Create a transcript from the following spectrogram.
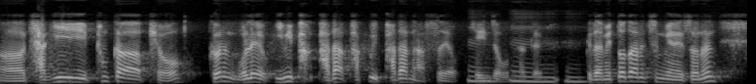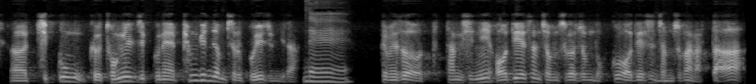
어, 어 자기 평가표 그거는 원래 이미 받아 받고 받아놨어요 음, 개인적으로 다들. 음, 음. 그다음에 또 다른 측면에서는 어, 직군 그 동일 직군의 평균 점수를 보여줍니다. 네. 그러면서 당신이 어디에선 점수가 좀 높고 어디에선 점수가 낮다.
